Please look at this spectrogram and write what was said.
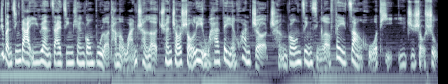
日本京大医院在今天公布了，他们完成了全球首例武汉肺炎患者成功进行了肺脏活体移植手术。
